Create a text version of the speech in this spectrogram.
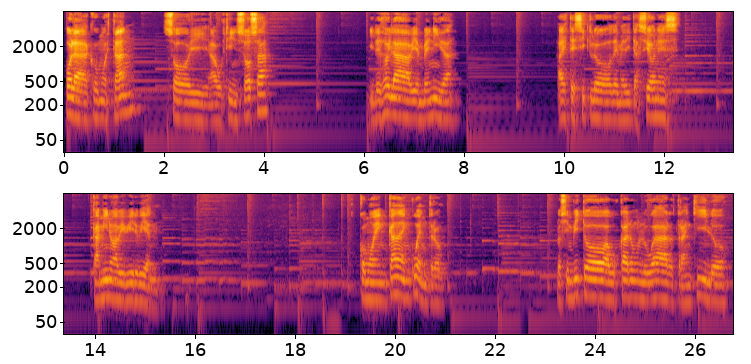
Hola, ¿cómo están? Soy Agustín Sosa y les doy la bienvenida a este ciclo de meditaciones Camino a Vivir Bien. Como en cada encuentro, los invito a buscar un lugar tranquilo,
